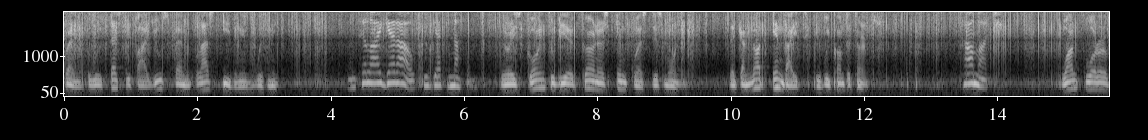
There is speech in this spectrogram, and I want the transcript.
friends who will testify you spent last evening with me. Until I get out, you get nothing. There is going to be a coroner's inquest this morning. They cannot indict if we come to terms. How much? One quarter of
